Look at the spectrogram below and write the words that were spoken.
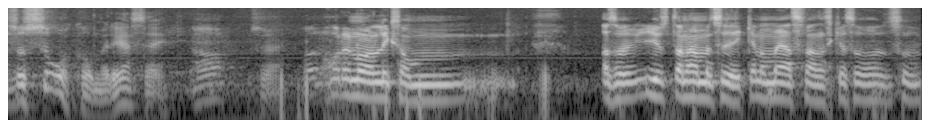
Så så kommer det sig. Sådär. Har du några liksom... Alltså just den här musiken och med svenska så, så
